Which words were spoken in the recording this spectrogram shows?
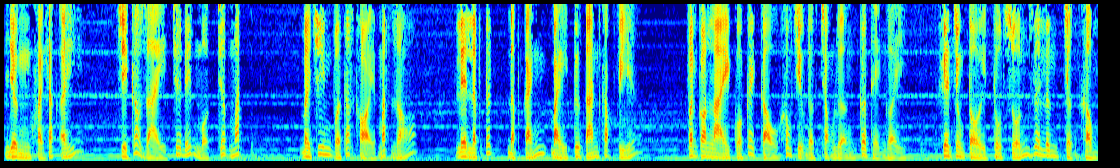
Nhưng khoảnh khắc ấy chỉ kéo dài chưa đến một chớp mắt. Bầy chim vừa thoát khỏi mắt gió, liền lập tức đập cánh bay tứ tán khắp phía. Phần còn lại của cây cầu không chịu được trọng lượng cơ thể người, khiến chúng tôi thụt xuống dưới lưng chừng không.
